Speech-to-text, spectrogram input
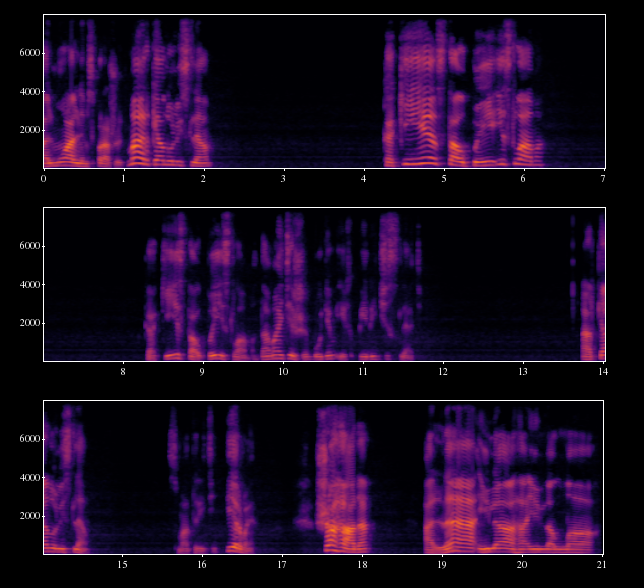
Аль-Муаллим спрашивает. Маркануль Ислам. Какие столпы ислама? Какие столпы ислама? Давайте же будем их перечислять. Аркануль ислам. Смотрите. Первое. Шахада. Алла иляха илляллах.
